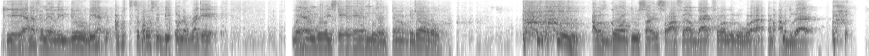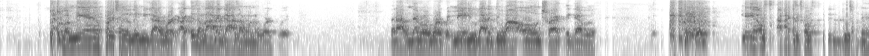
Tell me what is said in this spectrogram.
Yeah, definitely do. We have, I'm supposed to be on a record with him, Willie Scandal, and Duncan Joe. I was going through something, so I fell back for a little while. I'm gonna do that. but man, personally, we gotta work. There's a lot of guys I want to work with that I would never work with. Me and you got to do our own track together. me and Isaac's supposed to do something.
